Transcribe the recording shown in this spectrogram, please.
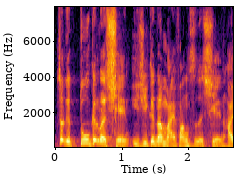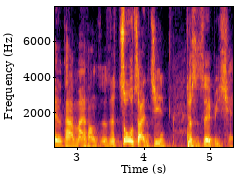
这个都更的钱，以及跟他买房子的钱，还有他卖房子的周转金，就是这笔钱。”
